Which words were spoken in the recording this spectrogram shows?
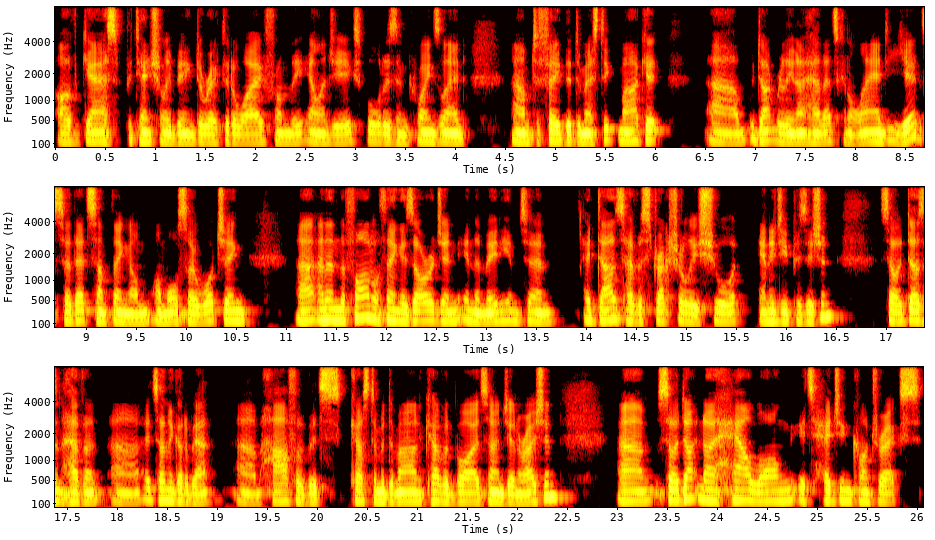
of gas potentially being directed away from the LNG exporters in Queensland um, to feed the domestic market. Uh, we don't really know how that's going to land yet, so that's something I'm, I'm also watching. Uh, and then the final thing is Origin in the medium term. It does have a structurally short energy position, so it doesn't have a. Uh, it's only got about um, half of its customer demand covered by its own generation. Um, so I don't know how long its hedging contracts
